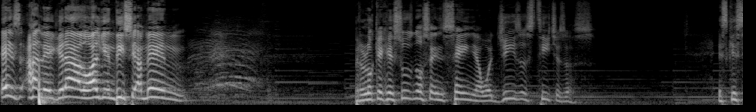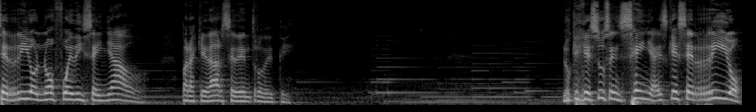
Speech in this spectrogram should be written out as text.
es alegrado. Alguien dice amén. Pero lo que Jesús nos enseña, what Jesus teaches us, es que ese río no fue diseñado para quedarse dentro de ti. Lo que Jesús enseña es que ese río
